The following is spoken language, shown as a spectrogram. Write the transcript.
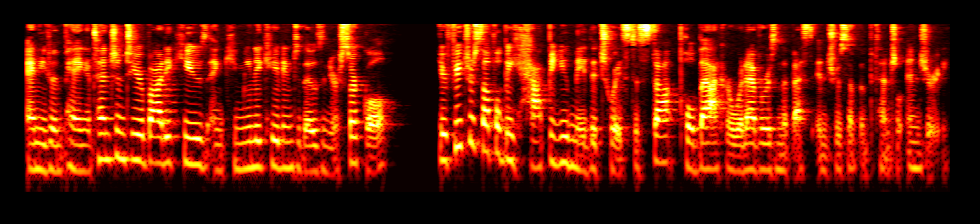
and you've been paying attention to your body cues and communicating to those in your circle, your future self will be happy you made the choice to stop, pull back, or whatever is in the best interest of the potential injury.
